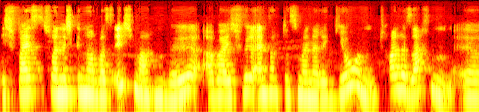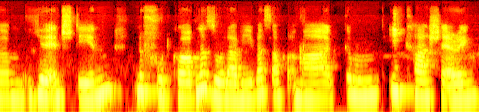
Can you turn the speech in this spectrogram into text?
ich weiß zwar nicht genau, was ich machen will, aber ich will einfach, dass meine Region tolle Sachen ähm, hier entstehen. Eine Food Corp, eine Solavi, was auch immer, E-Car-Sharing,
